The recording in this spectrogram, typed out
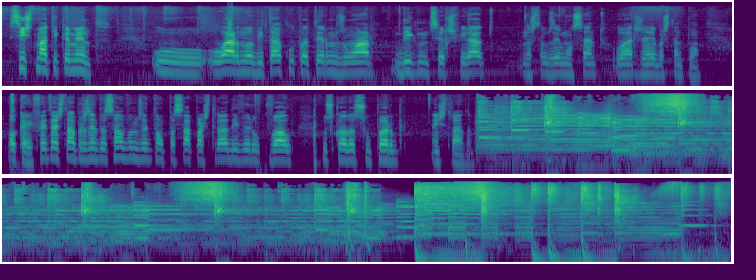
sistematicamente o, o, ar no habitáculo para termos um ar digno de ser respirado. Nós estamos em Monsanto, o ar já é bastante bom. Ok, feita esta apresentação, vamos então passar para a estrada e ver o que vale o Skoda Superb em estrada.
